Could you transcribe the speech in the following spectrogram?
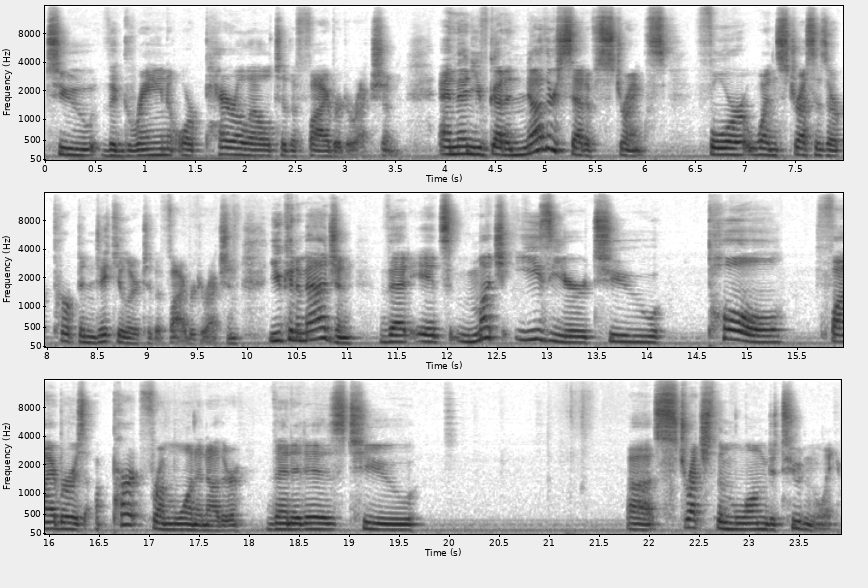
to the grain or parallel to the fiber direction. And then you've got another set of strengths for when stresses are perpendicular to the fiber direction. You can imagine that it's much easier to pull fibers apart from one another than it is to uh, stretch them longitudinally,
